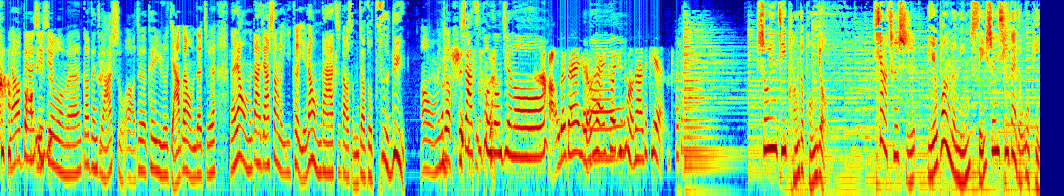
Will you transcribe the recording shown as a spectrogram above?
也要非常谢谢我们高等检察署哦，这个柯玉如检察官，我们的主任来让我们大家上了一课，也让我们大家知道什么叫做自律哦。我们就下次空中见喽。好的，的，有来，各位听众朋友，大家再见，拜拜。收音机旁的朋友，下车时别忘了您随身携带的物品。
